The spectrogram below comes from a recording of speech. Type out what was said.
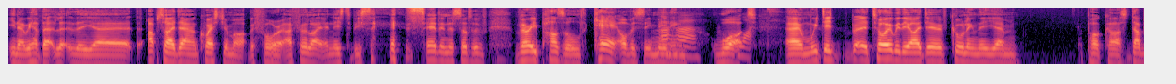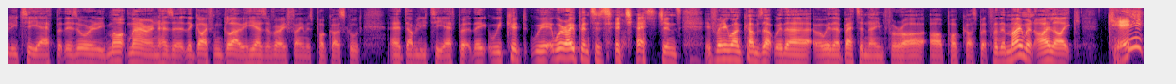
you know, we have that the uh, upside down question mark before it. I feel like it needs to be said, in a sort of very puzzled Qué, obviously meaning Uh-huh. what. What? Um, we did uh, toy with the idea of calling the um, podcast WTF, but there's already Marc Maron has a the guy from Glow. He has a very famous podcast called uh, WTF. But they, we could we, we're open to suggestions if anyone comes up with a with a better name for our, our podcast. But for the moment, I like. ¿Qué?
